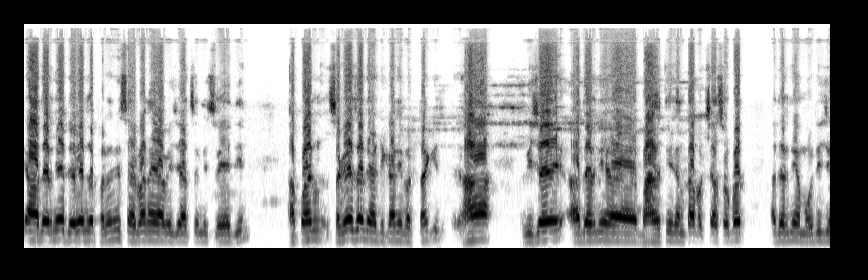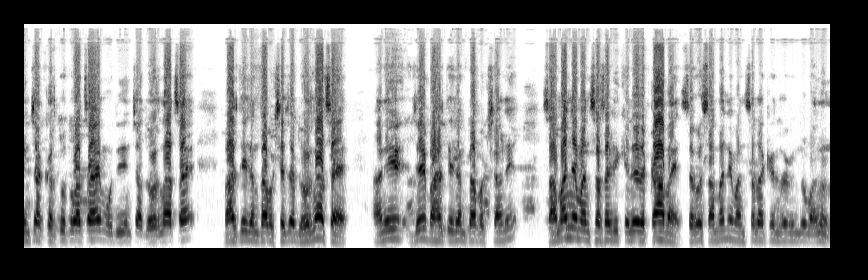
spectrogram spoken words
त्या आदरणीय देवेंद्र फडणवीस साहेबांना या विजयाचं मी श्रेय देईन. आपण सगळेजण या ठिकाणी बघता की हा विजय आदरणीय भारतीय जनता पक्षासोबत आदरणीय मोदीजींच्या कर्तृत्वाचा आहे मोदीजींच्या धोरणाचा आहे भारतीय जनता पक्षाच्या धोरणाचा आहे. आणि जे भारतीय जनता पक्षाने सामान्य माणसासाठी केलेलं काम आहे सर्वसामान्य माणसाला केंद्रबिंदू मानून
